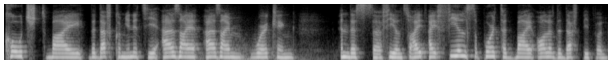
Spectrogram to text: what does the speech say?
coached by the deaf community as i as i'm working in this uh, field so I, I feel supported by all of the deaf people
